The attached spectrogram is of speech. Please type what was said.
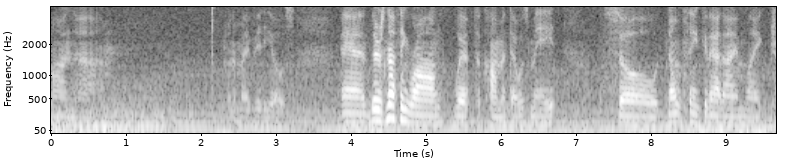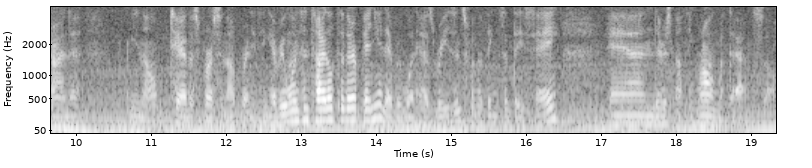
on um, one of my videos, and there's nothing wrong with the comment that was made. So don't think that I'm like trying to, you know, tear this person up or anything. Everyone's entitled to their opinion. Everyone has reasons for the things that they say, and there's nothing wrong with that. So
